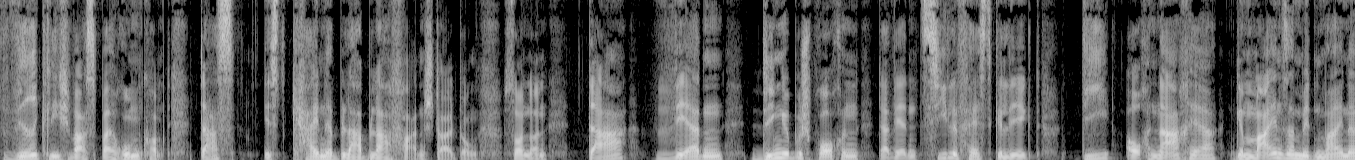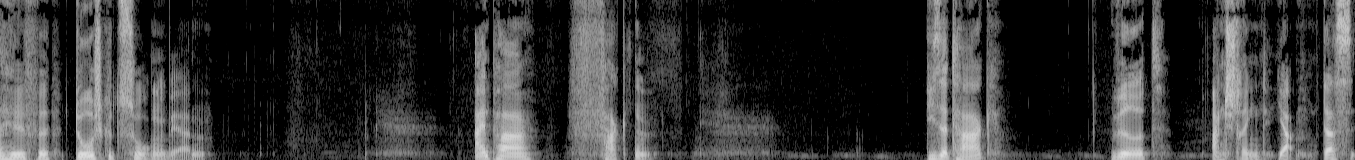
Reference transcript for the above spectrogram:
wirklich was bei rumkommt. Das ist keine Blabla-Veranstaltung, sondern da werden Dinge besprochen, da werden Ziele festgelegt, die auch nachher gemeinsam mit meiner Hilfe durchgezogen werden. Ein paar Fakten. Dieser Tag wird anstrengend. Ja, das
